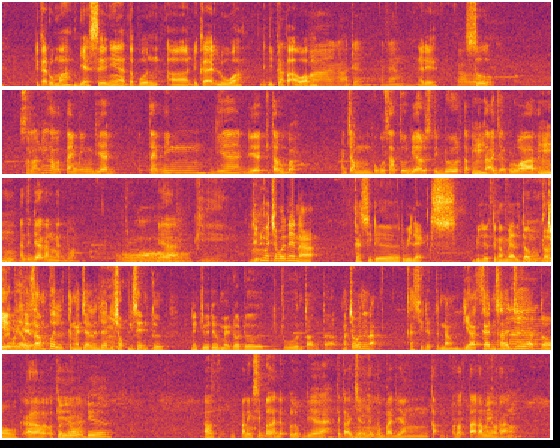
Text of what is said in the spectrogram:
dekat rumah biasanya ataupun uh, dekat luar di tempat awam? Ada kadang. Ada. Kalau So selalunya kalau timing dia timing dia dia kita rubah. Macam pukul 1 dia harus tidur tapi Hmm. kita ajak keluar, Hmm. nanti dia akan meltdown. Oh, Ya. okay. Jadi macam mana nak kasih dia relax bila tengah meltdown? Hmm, okay, tengah- example tengah jalan-jalan di shopping center. Then tiba-tiba meltdown dia gitu entah-entah. Macam mana nak kasih dia tenang? Biarkan saja atau Uh, okay, peluk ah. dia? Ah, okay. Paling simpel ada peluk dia, kita ajak ke Mhm. tempat yang tak tak ramai orang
